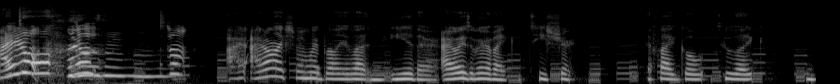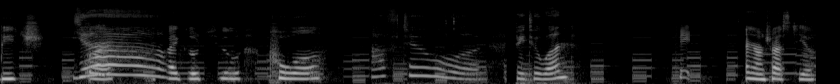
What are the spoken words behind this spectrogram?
I don't... I don't... don't I, I don't like showing my belly button either. I always wear like a t-shirt. If I go to like beach. Yeah! If I go to pool. Have to. Three, two, one. I don't trust you.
